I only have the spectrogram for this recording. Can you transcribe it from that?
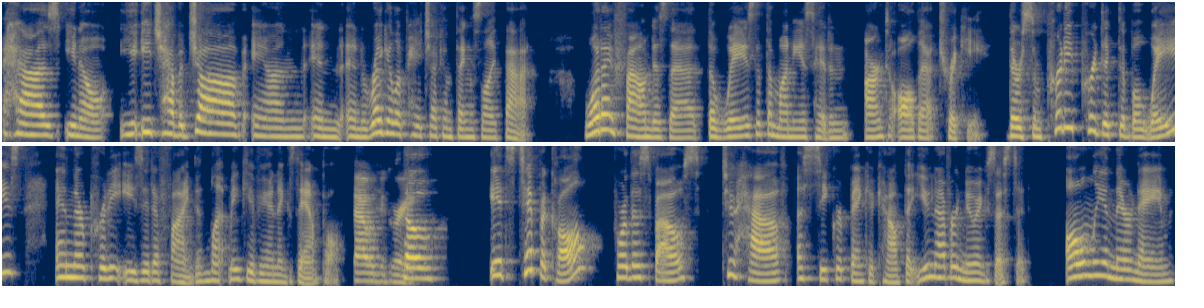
has you know you each have a job and and and a regular paycheck and things like that what I found is that the ways that the money is hidden aren't all that tricky. There's some pretty predictable ways and they're pretty easy to find. And let me give you an example. That would be great. So it's typical for the spouse to have a secret bank account that you never knew existed, only in their name.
